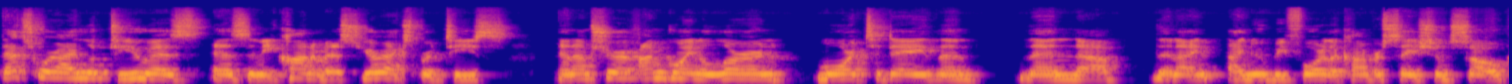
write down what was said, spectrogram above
that's where I look to you as as an economist, your expertise, and I'm sure I'm going to learn more today than than uh, than I, I knew before the conversation. So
